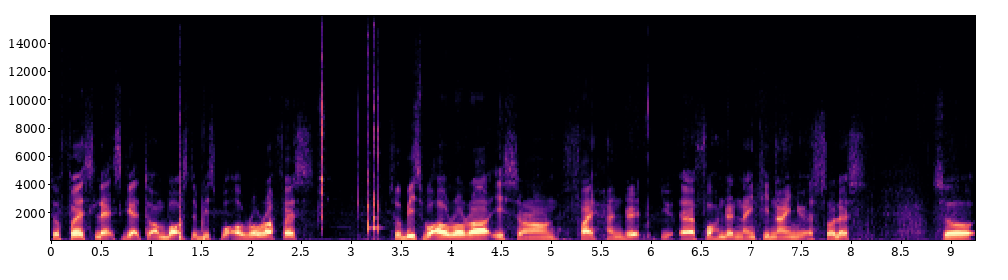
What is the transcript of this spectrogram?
So first, let's get to unbox the Beastboard Aurora first. So Beastboard Aurora is around 500, uh, 499 US dollars. So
